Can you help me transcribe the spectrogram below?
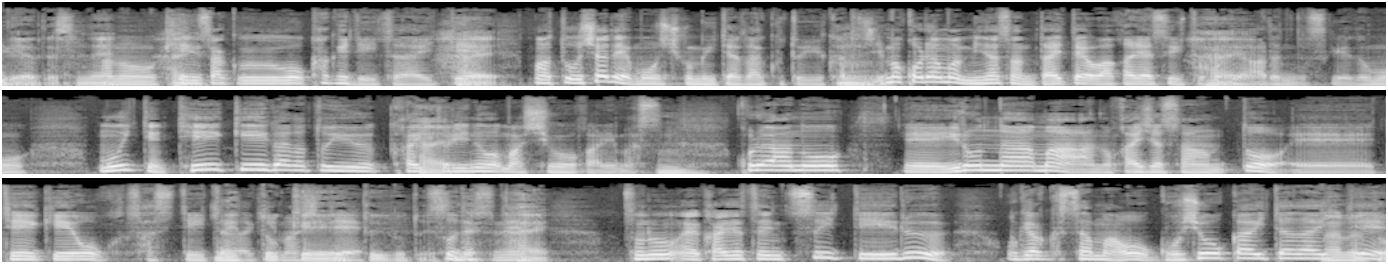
いう、ね、あの、検索をかけていただいて、はい、まあ、当社で申し込みいただくという形。うん、まあ、これはまあ、皆さん大体わかりやすいところではあるんですけれども、もう一点、提携型という買い取りの、まあ、手法があります。うん、これは、あの、えー、いろんな、まあ、あの、会社さんと、えー、提携をさせていただきまして、そうですね。その会社についているお客様をご紹介いただいて、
